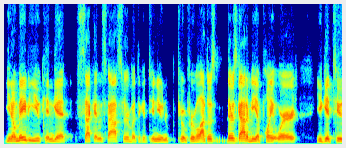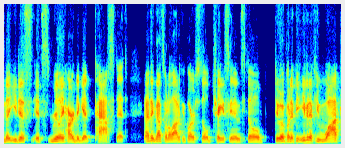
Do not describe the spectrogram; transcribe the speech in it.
you know, maybe you can get seconds faster, but to continue to improve a lot, there's there's got to be a point where you get to that you just it's really hard to get past it. And I think that's what a lot of people are still chasing and still do it. But if you, even if you watch,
